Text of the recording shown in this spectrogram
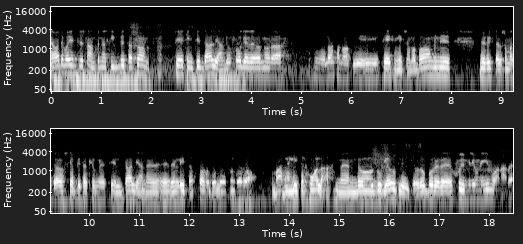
ja, det var intressant. För när jag skulle byta från Peking till Dalian, då frågade jag några lagkamrater i Peking liksom. Och bara, men nu, nu ryktar det som att jag ska byta klubb nu till Daljan. Är det en liten stad eller funkar det? Bara är en liten håla. Men då googlade jag upp lite och då bor det sju miljoner invånare.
